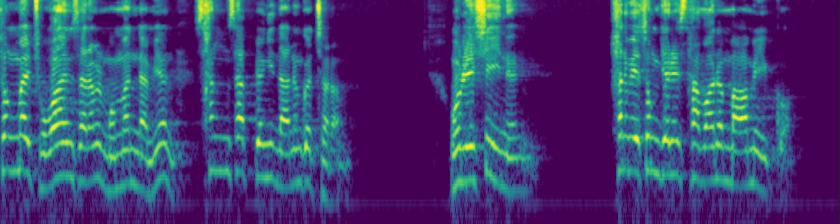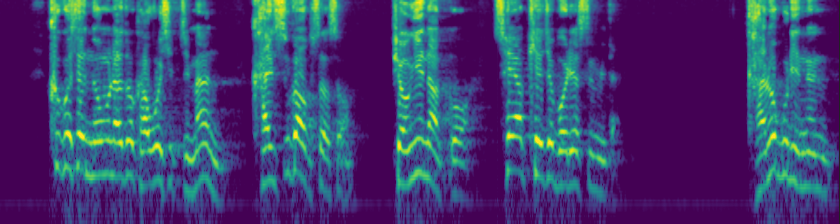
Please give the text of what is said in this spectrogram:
정말 좋아하는 사람을 못 만나면 상사병이 나는 것처럼 오늘 시인은 하나님의 성전을 사모하는 마음이 있고 그곳에 너무나도 가고 싶지만 갈 수가 없어서 병이 났고 쇠약해져 버렸습니다. 간혹 우리는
